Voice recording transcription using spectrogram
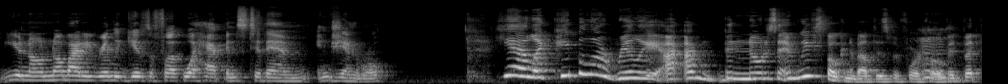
you know nobody really gives a fuck what happens to them in general. yeah like people are really I, i've been noticing and we've spoken about this before Mm. covid but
